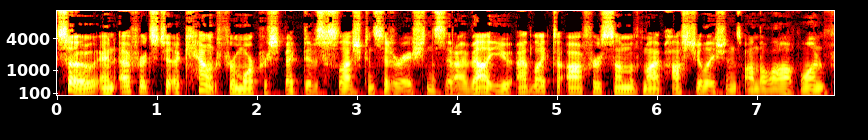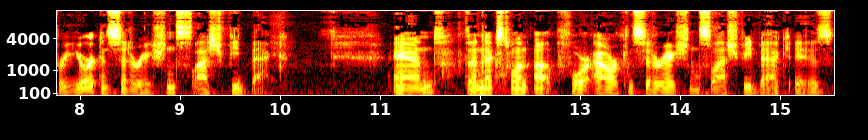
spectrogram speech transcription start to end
So, in efforts to account for more perspectives slash considerations that I value, I'd like to offer some of my postulations on the Law of One for your consideration slash feedback. And the next one up for our consideration slash feedback is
